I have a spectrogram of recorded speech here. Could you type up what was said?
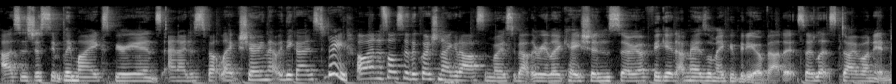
Uh, this is just simply my experience and I just felt like sharing that with you guys today. Oh, and it's also the question I get asked the most about the relocation. So I figured I may as well make a video about it. So let's dive on in.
